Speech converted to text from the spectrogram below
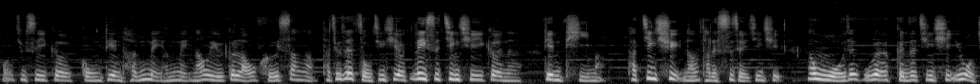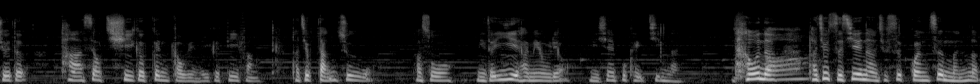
哦，就是一个宫殿，很美很美。然后有一个老和尚啊，他就在走进去，类似进去一个呢电梯嘛。他进去，然后他的侍者也进去。那我就我也跟着进去，因为我觉得他是要去一个更高远的一个地方。他就挡住我，他说：“你的夜还没有了，你现在不可以进来。”然后呢，哦、他就直接呢就是关这门了。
